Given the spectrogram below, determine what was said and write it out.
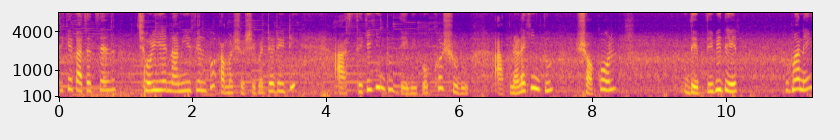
থেকে কাঁচা ছড়িয়ে নামিয়ে ফেলব। আমার সর্ষে বাটা রেডি। আজ থেকে কিন্তু দেবীপক্ষ শুরু। আপনারা কিন্তু সকল দেবদেবীদের মানে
